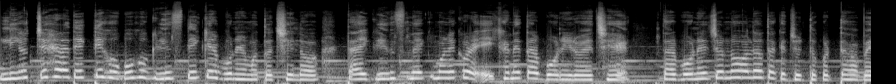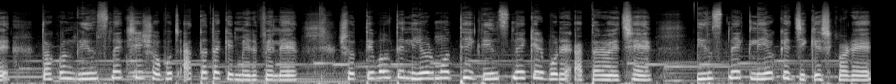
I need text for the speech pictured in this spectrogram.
লিওর চেহারা দেখতে হুবহু গ্রিন স্নেকের বোনের মতো ছিল। তাই গ্রিন স্নেক মনে করে এইখানে তার বোনই রয়েছে। তার বোনের জন্য হলেও তাকে যুদ্ধ করতে হবে। তখন গ্রিন স্নেক সেই সবুজ আত্মাটাকে মেরে ফেলে। সত্যি বলতে লিওর মধ্যেই গ্রিন স্নেকের বোনের আত্মা রয়েছে। গ্রিন স্নেক লিওকে জিজ্ঞেস করে,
